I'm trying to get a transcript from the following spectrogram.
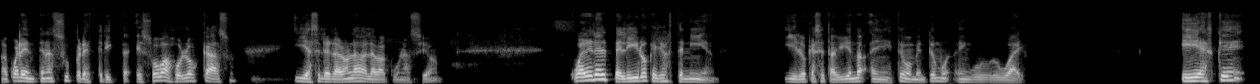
una cuarentena súper estricta. Eso bajó los casos y aceleraron la, la, vacunación. ¿Cuál era el peligro que ellos tenían? Y lo que se está viendo en este momento en Uruguay. Y es que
